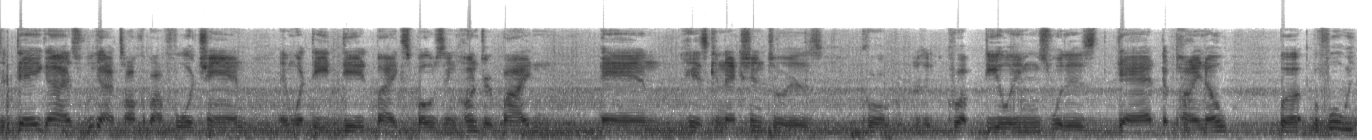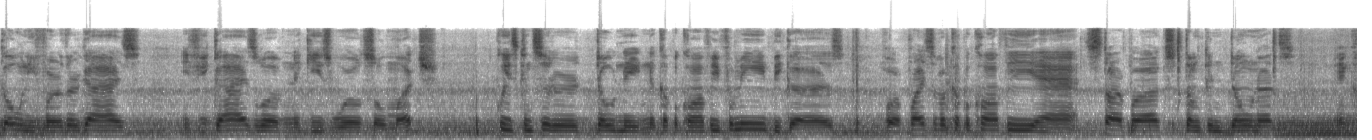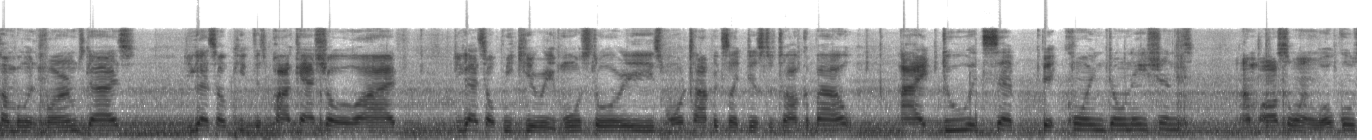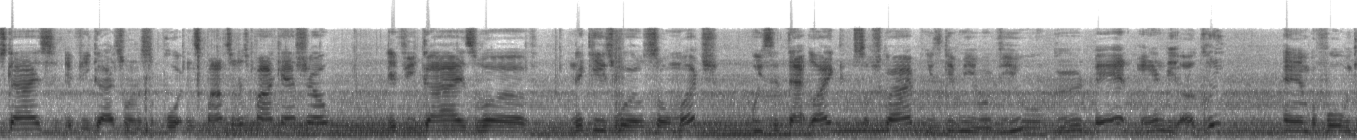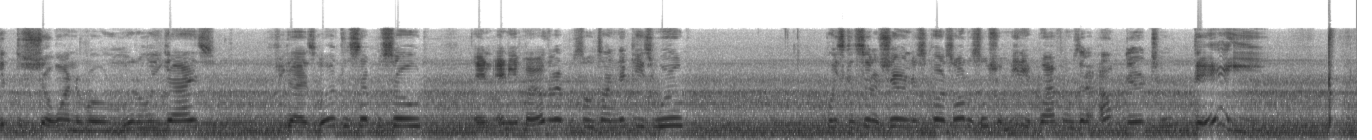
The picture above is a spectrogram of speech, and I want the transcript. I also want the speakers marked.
Speaker 1: Today, guys, we got to talk about 4chan and what they did by exposing Hunter Biden and his connection to his corrupt dealings with his dad, DePino. But before we go any further, guys, if you guys love Nikki's World so much, please consider donating a cup of coffee for me because for a price of a cup of coffee at Starbucks, Dunkin' Donuts, and Cumberland Farms, guys, you guys help keep this podcast show alive. You guys help me curate more stories, more topics like this to talk about. I do accept Bitcoin donations. I'm also on Locals, guys. If you guys want to support and sponsor this podcast show, if you guys love Nikki's World so much, please hit that like, subscribe, please give me a review, good, bad, and the ugly. And before we get the show on the road, literally, guys, if you guys love this episode and any of my other episodes on Nikki's World, please consider sharing this across all the social media platforms that are out there today.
